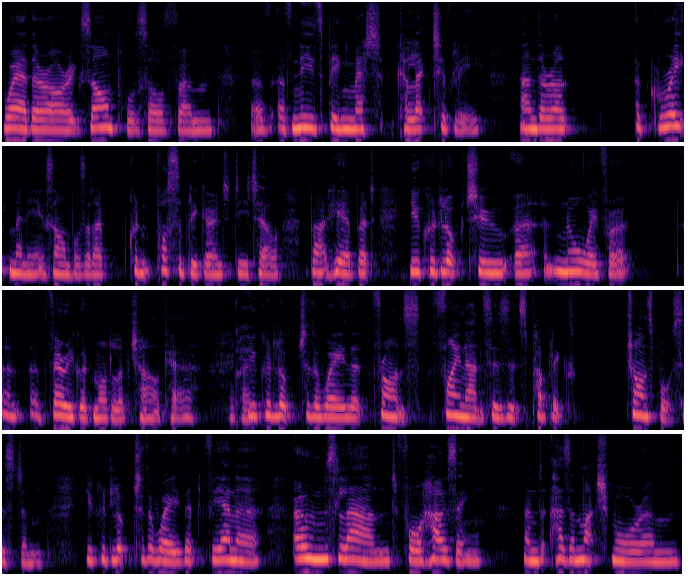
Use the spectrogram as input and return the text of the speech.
where there are examples of, um, of, of needs being met collectively. And there are a great many examples that I couldn't possibly go into detail about here, but you could look to uh, Norway for a, a, very good model of childcare. Okay. You could look to the way that France finances its public transport system. You could look to the way that Vienna owns land for housing and has a much more um,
